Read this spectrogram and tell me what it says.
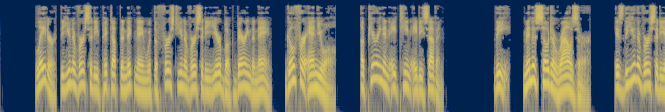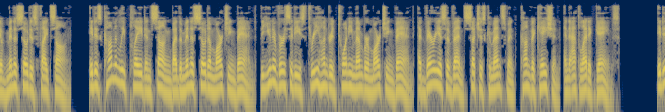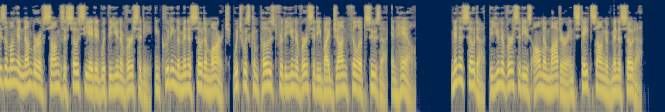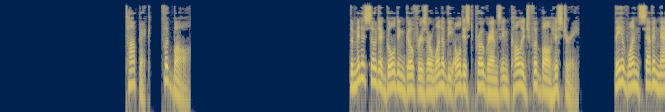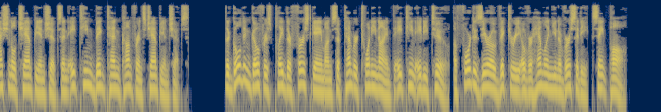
Later, the university picked up the nickname with the first university yearbook bearing the name, Gopher Annual, appearing in 1887. The Minnesota Rouser is the University of Minnesota's fight song. It is commonly played and sung by the Minnesota Marching Band, the university's 320-member marching band, at various events such as commencement, convocation, and athletic games. It is among a number of songs associated with the university, including the Minnesota March, which was composed for the university by John Philip Sousa, and Hail! Minnesota, the university's alma mater and state song of Minnesota. Football The Minnesota Golden Gophers are one of the oldest programs in college football history. They have won seven national championships and 18 Big Ten Conference championships. The Golden Gophers played their first game on September 29, 1882, a 4–0 victory over Hamline University, St. Paul.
